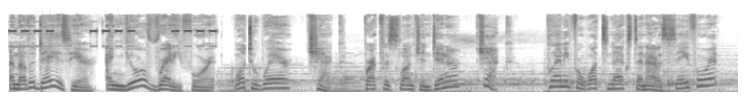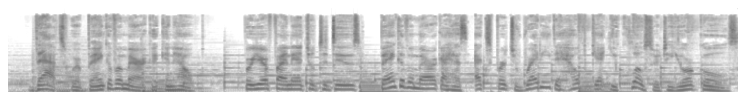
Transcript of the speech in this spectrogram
Another day is here and you're ready for it. What to wear? Check. Breakfast, lunch, and dinner? Check. Planning for what's next and how to save for it? That's where Bank of America can help. For your financial to-dos, Bank of America has experts ready to help get you closer to your goals.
